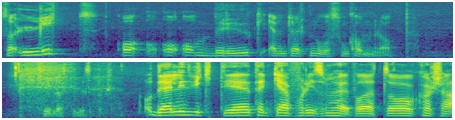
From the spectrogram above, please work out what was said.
Så lytt, og, og, og bruk eventuelt noe som kommer opp til å stille spørsmål. Og det er litt viktig, tenker jeg, for de som hører på dette og kanskje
